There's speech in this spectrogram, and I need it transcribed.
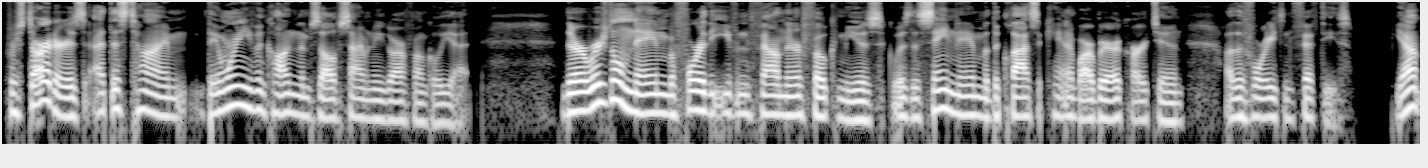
for starters, at this time, they weren't even calling themselves Simon and Garfunkel yet. Their original name, before they even found their folk music, was the same name of the classic Hanna-Barbera cartoon of the 40s and 50s. Yep,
